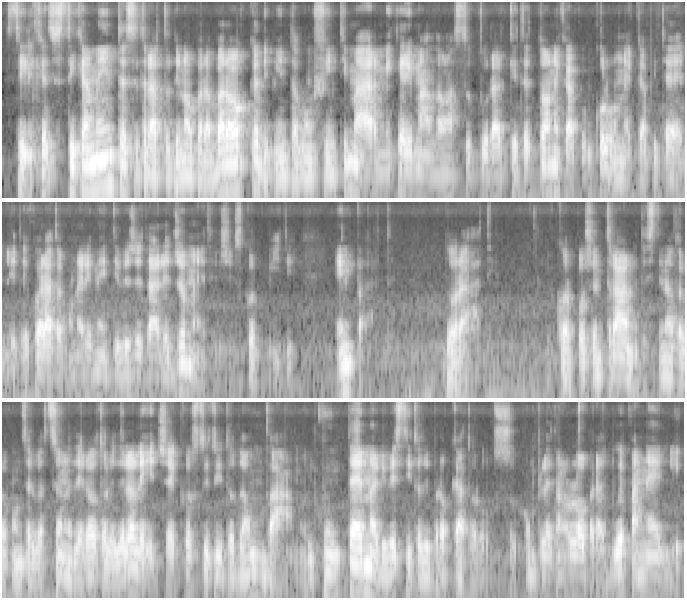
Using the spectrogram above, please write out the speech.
Stilisticamente si tratta di un'opera barocca dipinta con finti marmi che rimanda a una struttura architettonica con colonne e capitelli, decorata con elementi vegetali e geometrici scolpiti e in parte dorati corpo centrale, destinato alla conservazione dei rotoli della legge, è costituito da un vano, il cui interno è rivestito di broccato rosso. Completano l'opera due pannelli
